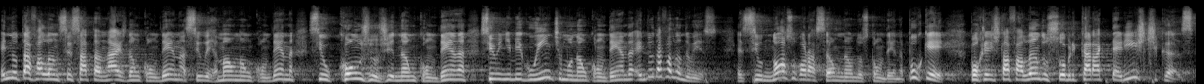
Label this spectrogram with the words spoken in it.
Ele não está falando se Satanás não condena, se o irmão não condena, se o cônjuge não condena, se o inimigo íntimo não condena. Ele não está falando isso. É se o nosso coração não nos condena. Por quê? Porque ele está falando sobre características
